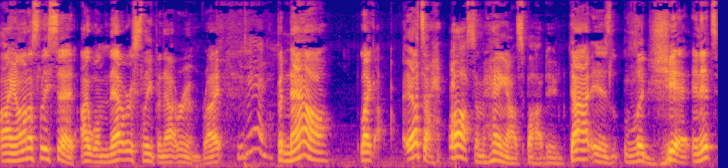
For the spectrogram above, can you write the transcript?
I honestly said I will never sleep in that room, right? You did. But now, like that's an awesome hangout spot, dude. That is legit, and it's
